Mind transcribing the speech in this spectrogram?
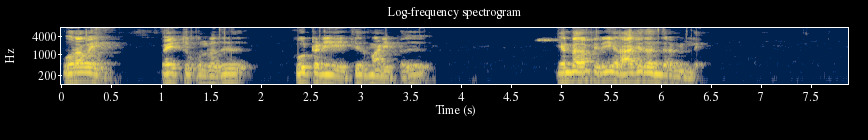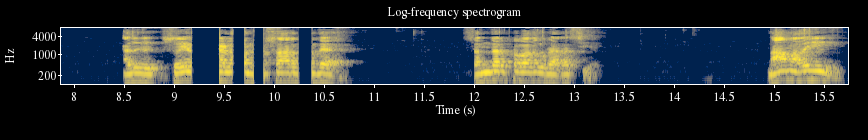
உறவை வைத்துக் கொள்வது கூட்டணியை தீர்மானிப்பது என்பதும் பெரிய ராஜதந்திரம் இல்லை. அது சுயநலம் சார்ந்த சந்தர்ப்பவாத ஒரு அரசியல். நாம் அதை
